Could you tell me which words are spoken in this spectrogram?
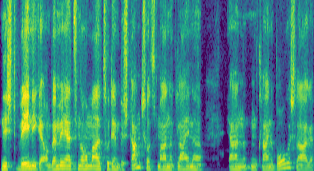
nicht weniger. Und wenn wir jetzt nochmal zu dem Bestandsschutz mal eine kleine ja, eine, eine kleine Bogenschlage.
